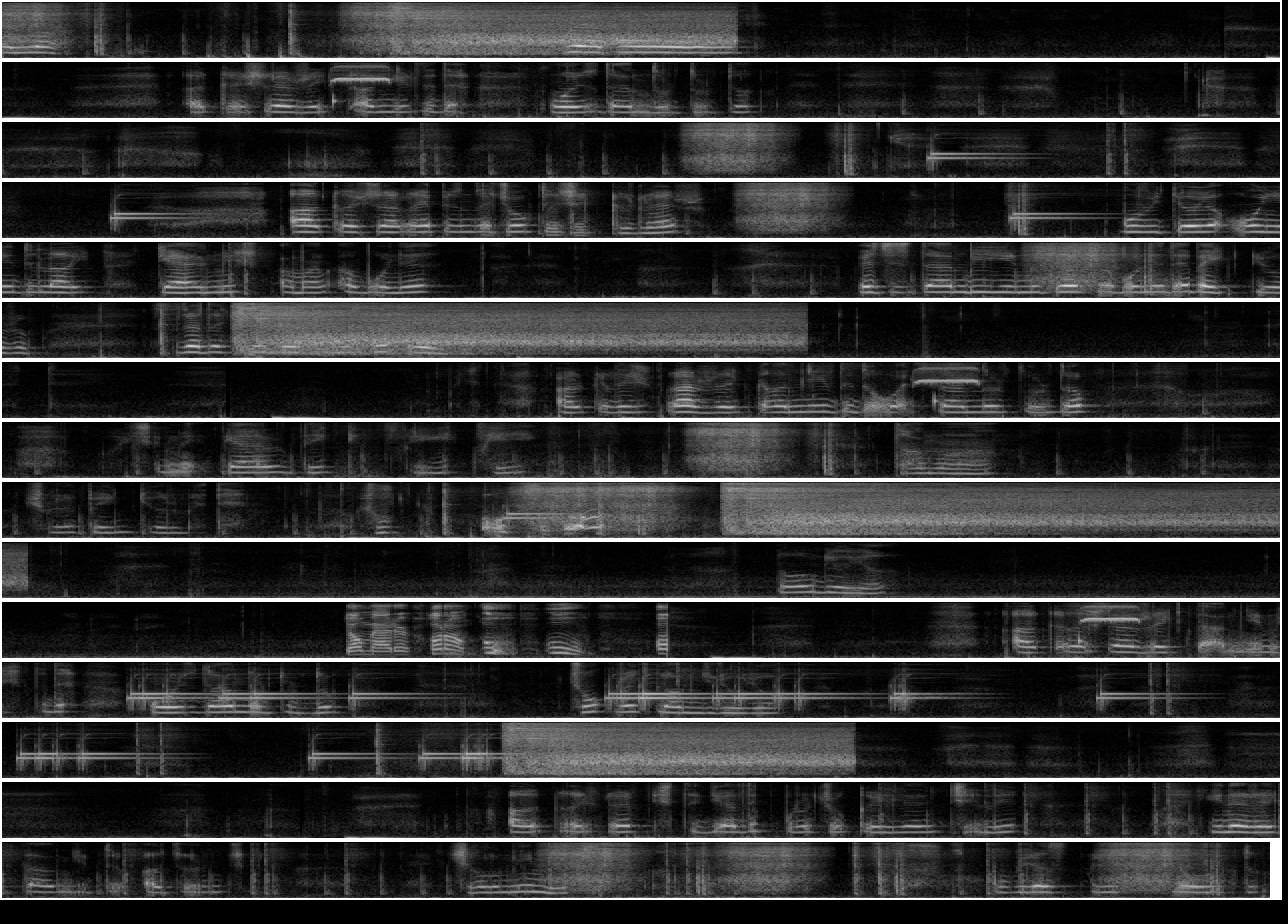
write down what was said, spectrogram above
Allah. Ve gol. Arkadaşlar reklam girdi de o yüzden durdurdum. Arkadaşlar hepinize çok teşekkürler. Bu videoya 17 like gelmiş. Aman abone. Ve sizden bir 24 abone de bekliyorum. Sıradaki de o. Arkadaşlar reklam girdi de o durdurdum. Şimdi geldik. Fik fik. Tamam. Şöyle ben görmeden. Şu o şurada. Ne oluyor ya? Don't matter. Hold on. Ooh, ooh. Arkadaşlar reklam girmişti de o yüzden durdurdum. Çok reklam giriyor ya. Arkadaşlar işte geldik. Bura çok eğlenceli. Yine reklam girdi az önce. Çalım değil mi? Biraz riskli oldu.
